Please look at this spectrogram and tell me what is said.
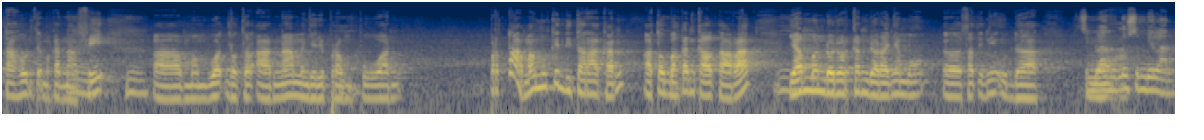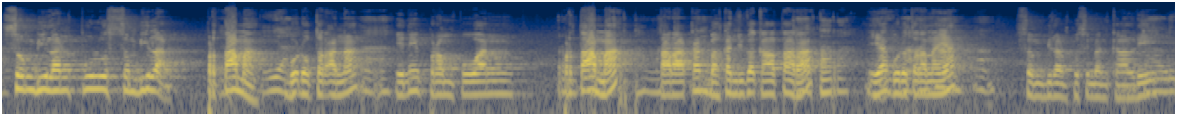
tahun tidak makan nasi uh, membuat Dokter Ana menjadi perempuan pertama mungkin di Tarakan atau bahkan Kaltara yang mendonorkan darahnya mau uh, saat ini udah mau 99 99 pertama Iya. Bu Dokter Ana ini perempuan pertama, Tarakan bahkan juga Kaltara Kaltara. ya Bu Dokter Ah, Ana ya ah. 99 kali, Kali.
